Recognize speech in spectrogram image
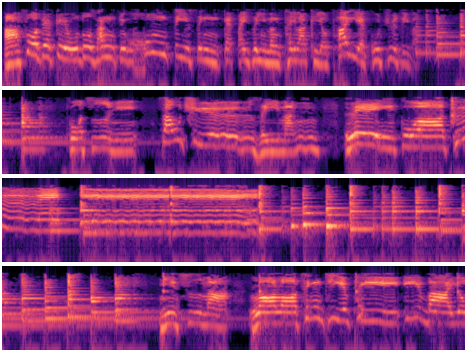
啊，否则给我都上对红的心，该带水门推拉去要他也过去的吧？过子女。走去人们来过看，你吃嘛？老老春天配马用，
